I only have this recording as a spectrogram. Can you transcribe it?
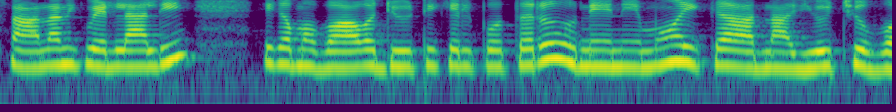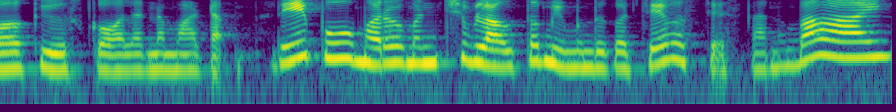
స్నానానికి వెళ్ళాలి. ఇక మా బావ డ్యూటీకి వెళ్ళిపోతారు. నేనేమో ఇక నా యూట్యూబ్ వర్క్ చూసుకోవాలన్నమాట. రేపు మరో మంచి వ్లాగ్తో మీ ముందుకు వచ్చే వచ్చేస్తాను. Bye.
